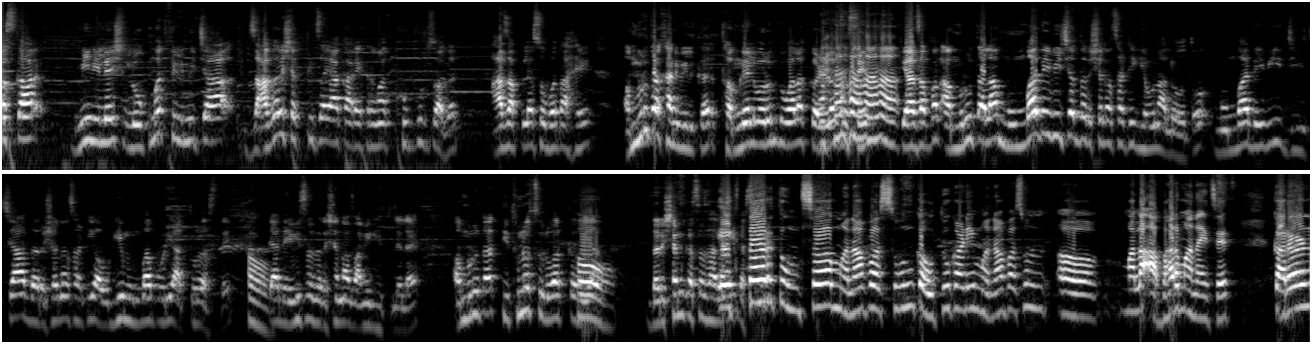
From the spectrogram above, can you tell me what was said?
नमस्कार मी निलेश. लोकमत फिल्मीच्या जागर शक्तीचा या कार्यक्रमात खूप खूप स्वागत. आज आपल्यासोबत आहे अमृता खानविलकर. थंबनेल वरून तुम्हाला कळलं असेल की आज आपण अमृताला मुंबादेवीच्या दर्शनासाठी घेऊन आलो होतो. मुंबादेवी जिच्या दर्शनासाठी अवघी मुंबापुरी आतुर असते. हो. त्या देवीचं दर्शन आज आम्ही घेतलेलं आहे. अमृता तिथूनच सुरुवात करूया. हो. दर्शन कसं झालं एक तर तुमचं मनापासून कौतुक आणि मनापासून मला आभार मानायचे आहेत कारण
